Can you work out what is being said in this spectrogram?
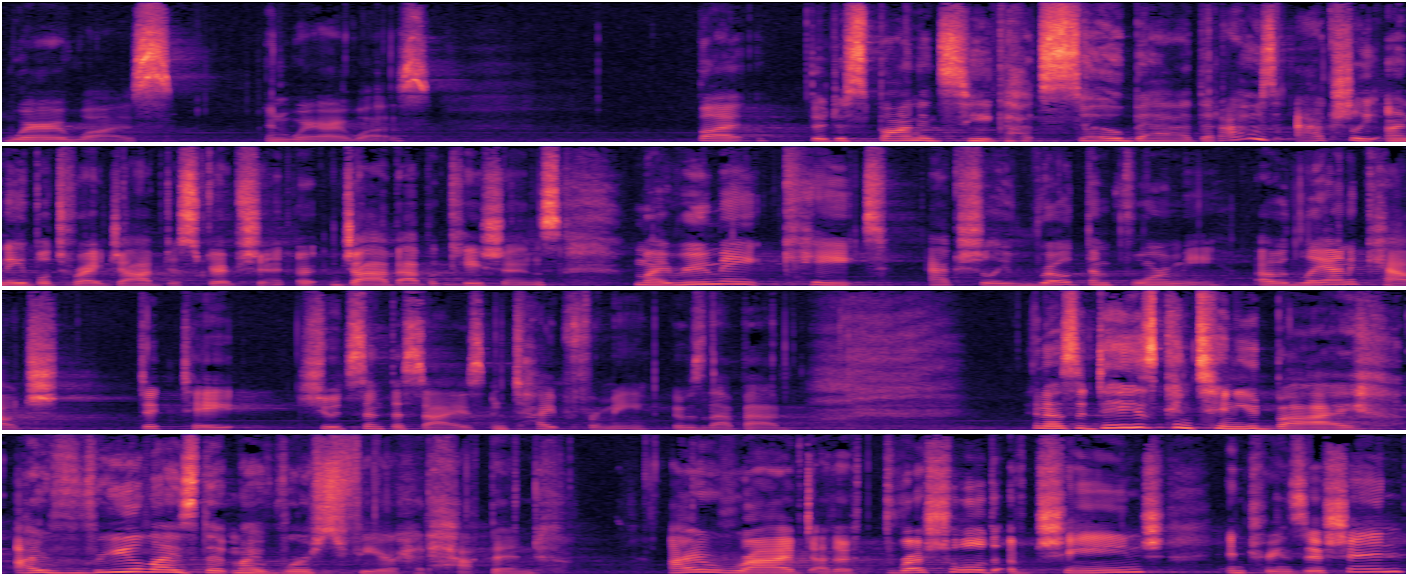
where I was and where I was. But the despondency got so bad that I was actually unable to write job description or job applications. My roommate Kate actually wrote them for me. I would lay on a couch, dictate, she would synthesize and type for me. It was that bad. And as the days continued by, I realized that my worst fear had happened. I arrived at a threshold of change and transition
